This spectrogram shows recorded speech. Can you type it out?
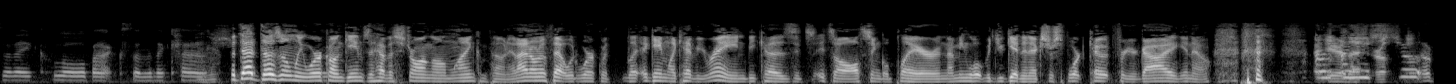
so they claw back some of the cash. But that does only work on games that have a strong online component. I don't know if that would work with like, a game like Heavy Rain because it's it's all single player. And I mean, what would you get an extra sport coat for your guy? You know. I hear that. Or- sure- or,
